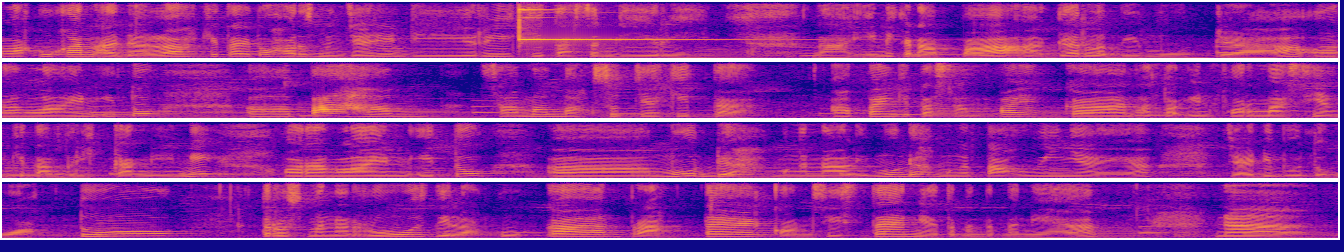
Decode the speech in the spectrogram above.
lakukan adalah kita itu harus menjadi diri kita sendiri. Nah, ini kenapa agar lebih mudah orang lain itu uh, paham sama maksudnya kita. Apa yang kita sampaikan atau informasi yang kita berikan ini orang lain itu uh, mudah mengenali, mudah mengetahuinya ya. Jadi butuh waktu terus menerus dilakukan praktek konsisten ya teman-teman ya. Nah,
